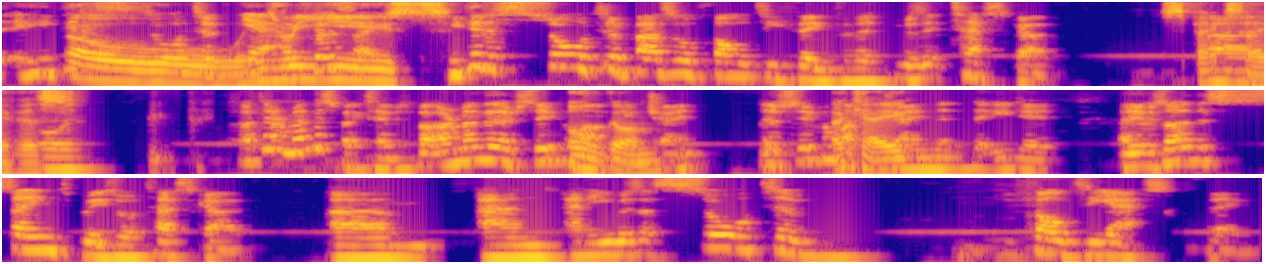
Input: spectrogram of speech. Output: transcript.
he did Oh, a sort of yeah. he's I say, reused he did a sort of Basil Fawlty thing for the was it Tesco? Specsavers. Uh, or- I don't remember Specsavers, but I remember there's a Oh, go supermarket chain. There's a supermarket Okay. chain that, that he did, and it was either Sainsbury's or Tesco, um, and and he was a sort of Fawlty esque thing.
